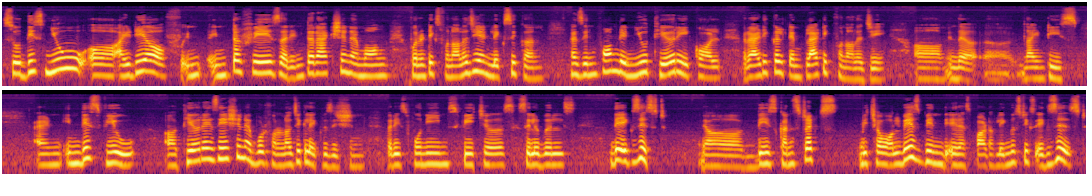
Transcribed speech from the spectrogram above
So, this new uh, idea of in interface or interaction among phonetics, phonology and lexicon has informed a new theory called radical templatic phonology uh, in the uh, 90s. And in this view, uh, theorization about phonological acquisition, that is phonemes, features, syllables, they exist. Uh, these constructs which have always been there as part of linguistics exist,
